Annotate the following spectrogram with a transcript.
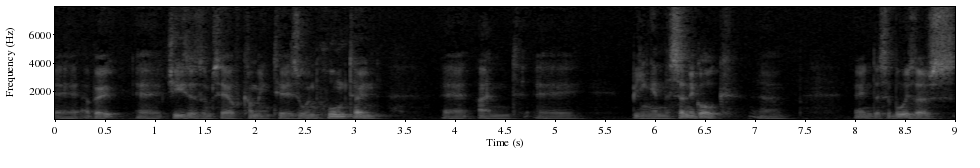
uh, about uh, Jesus himself coming to his own hometown uh, and uh, being in the synagogue. And I suppose there's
